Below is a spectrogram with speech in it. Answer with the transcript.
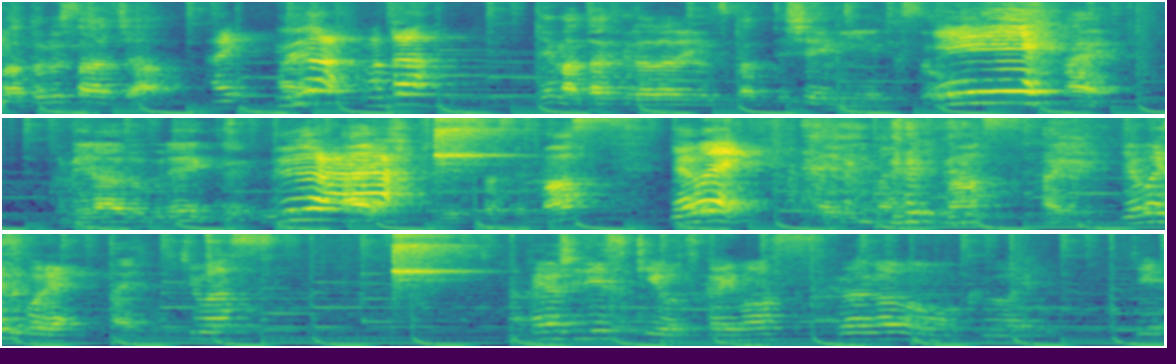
バトルサーチャー。はい、はい、うわまた。でまたフラダリを使ってシェイミー X を。えー、はい。エメラルドブレイク。うわはいさせます。やばい。はい2枚いきます。はい。やばいぞこれ。はい。いきます。仲良しレスキューを使います。クワガノンを加えて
